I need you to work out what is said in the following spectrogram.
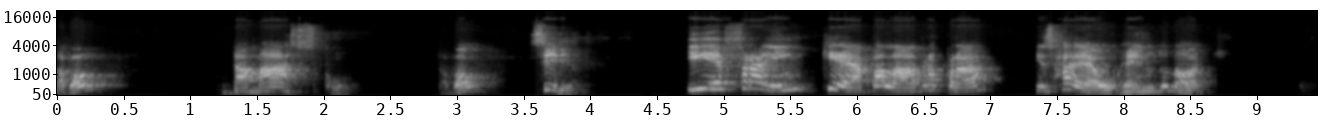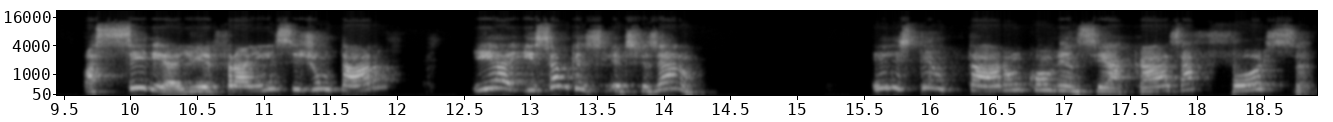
tá bom? Damasco, tá bom? Síria. E Efraim, que é a palavra para Israel, o reino do norte. A Síria e Efraim se juntaram e, e sabe o que eles fizeram? eles tentaram convencer a casa à força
